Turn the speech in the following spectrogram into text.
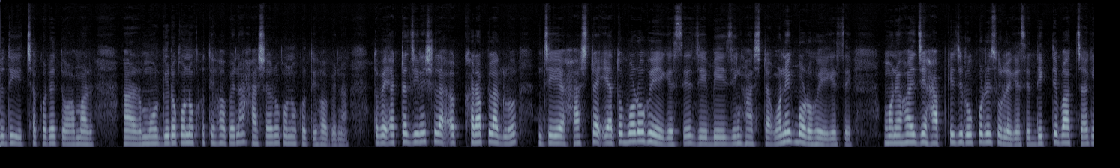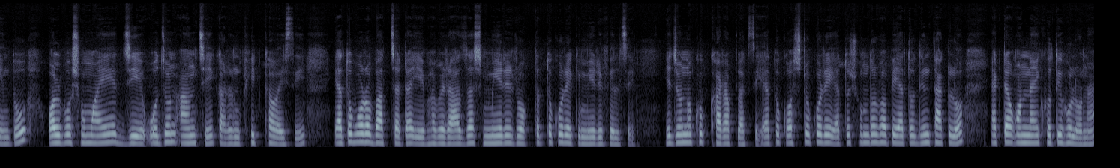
যদি ইচ্ছা করে তো আমার, আর মুরগিরও কোনো ক্ষতি হবে না, হাঁসেরও কোনো ক্ষতি হবে না। তবে একটা জিনিস খারাপ লাগল যে হাঁসটা এত বড় হয়ে গেছে যে বেজিং হাঁসটা অনেক বড় হয়ে গেছে। মনে হয় যে হাফ কেজির ওপরে চলে গেছে। দেখতে বাচ্চা কিন্তু অল্প সময়ে যে ওজন আনছে, কারণ ফিট খাওয়াইছি এত বড় বাচ্চাটা এভাবে রাজহাঁস মেরে রক্তাক্ত করে একে মেরে ফেলছে। এজন্য খুব খারাপ লাগছে। এত কষ্ট করে, এত সুন্দরভাবে এতদিন থাকল, একটা অন্যায় ক্ষতি হলো না।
